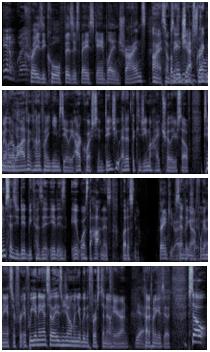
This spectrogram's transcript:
Hit him, Greg. crazy cool physics based gameplay and shrines. All right, so I'm But saying Jeff, Greg Miller, live on Kind of Funny Games Daily. Our question: Did you edit the Kojima hype trailer yourself? Tim says you did because it, it is it was the hotness. Let us know. Thank you. I Sending off. We'll get an answer for if we get an answer, ladies and gentlemen. You'll be the first to know here on Yeah. Kind of Funny Games Daily. So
